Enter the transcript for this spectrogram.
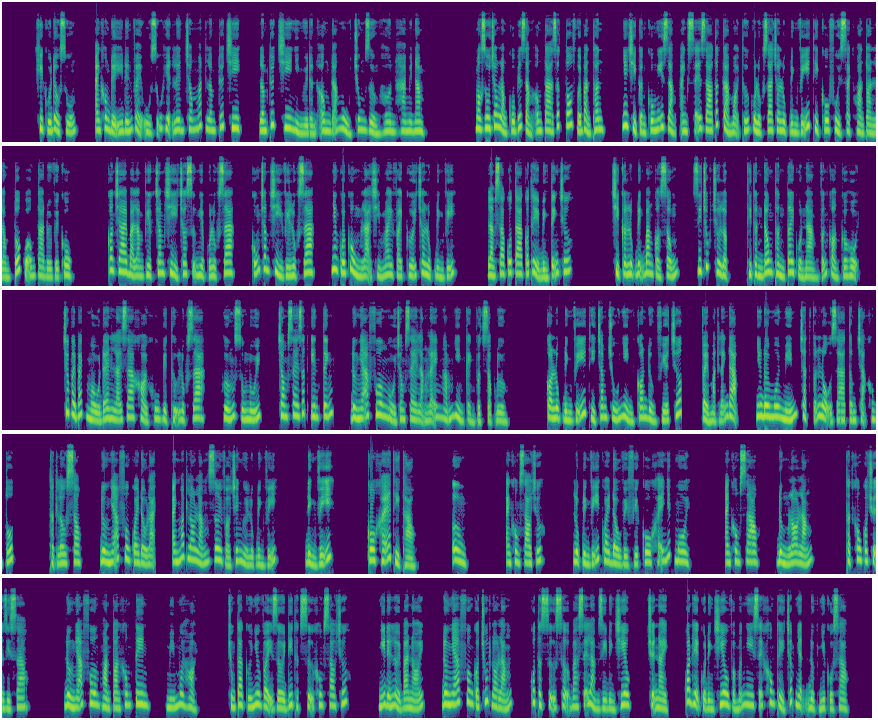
Khi cúi đầu xuống, anh không để ý đến vẻ ủ rũ hiện lên trong mắt Lâm Tuyết Chi. Lâm Tuyết Chi nhìn người đàn ông đã ngủ chung giường hơn 20 năm. Mặc dù trong lòng cô biết rằng ông ta rất tốt với bản thân, nhưng chỉ cần cô nghĩ rằng anh sẽ giao tất cả mọi thứ của Lục gia cho Lục Đình Vĩ thì cô phủi sạch hoàn toàn lòng tốt của ông ta đối với cô. Con trai bà làm việc chăm chỉ cho sự nghiệp của Lục gia, cũng chăm chỉ vì Lục gia, nhưng cuối cùng lại chỉ may váy cưới cho Lục Đình Vĩ. Làm sao cô ta có thể bình tĩnh chứ? Chỉ cần Lục Định Băng còn sống, di trúc chưa lập, thì thần đông thần tây của nàng vẫn còn cơ hội. Chiếc bay bách màu đen lái ra khỏi khu biệt thự Lục gia, hướng xuống núi, trong xe rất yên tĩnh, Đường Nhã Phương ngồi trong xe lặng lẽ ngắm nhìn cảnh vật dọc đường. Còn Lục Đình Vĩ thì chăm chú nhìn con đường phía trước, vẻ mặt lãnh đạm, nhưng đôi môi mím chặt vẫn lộ ra tâm trạng không tốt. Thật lâu sau, đường Nhã Phương quay đầu lại, ánh mắt lo lắng rơi vào trên người Lục Đình Vĩ. Đình Vĩ! Cô khẽ thì thào. Ừm. Anh không sao chứ? Lục Đình Vĩ quay đầu về phía cô khẽ nhếch môi. Anh không sao, đừng lo lắng. Thật không có chuyện gì sao? Đường Nhã Phương hoàn toàn không tin, mí môi hỏi. Chúng ta cứ như vậy rời đi thật sự không sao chứ? Nghĩ đến lời ba nói, đường Nhã Phương có chút lo lắng. Cô thật sự sợ ba sẽ làm gì Đình Chiêu. Chuyện này, quan hệ của Đình Chiêu và Mẫn Nghi sẽ không thể chấp nhận được như cô sao.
